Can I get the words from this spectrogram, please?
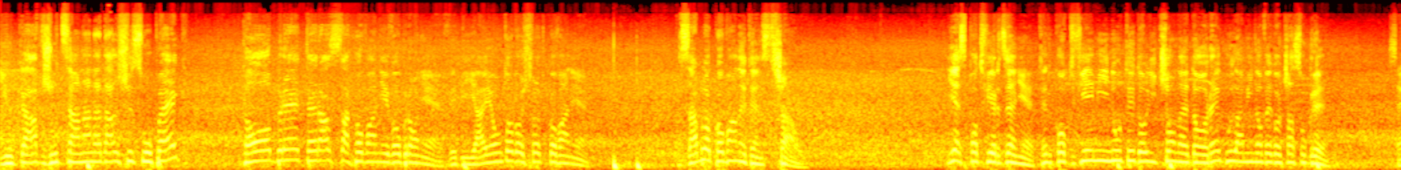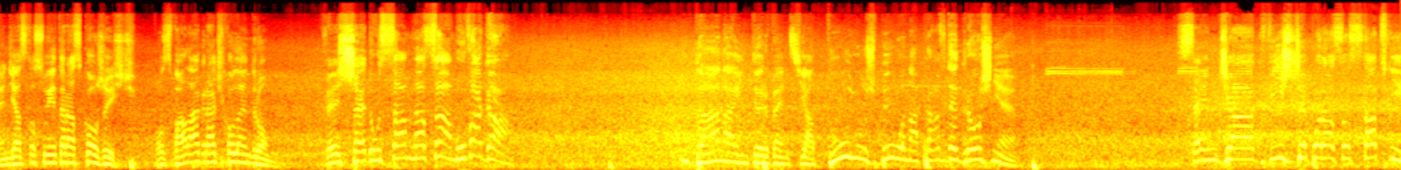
Piłka wrzucana na dalszy słupek. Dobre teraz zachowanie w obronie. Wybijają to dośrodkowanie. Zablokowany ten strzał. Jest potwierdzenie. Tylko dwie minuty doliczone do regulaminowego czasu gry. Sędzia stosuje teraz korzyść. Pozwala grać Holendrom. Wyszedł sam na sam. Uwaga! Udana interwencja. Tu już było naprawdę groźnie. Sędzia gwizdże po raz ostatni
